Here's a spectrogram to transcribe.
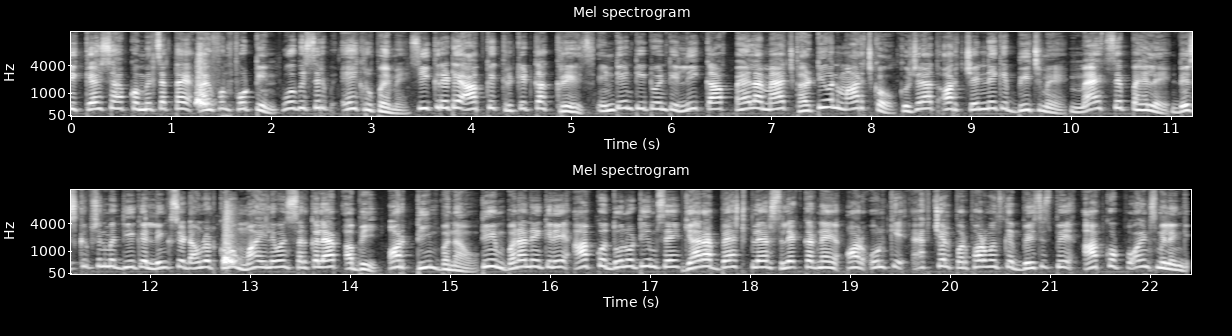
कि कैसे आपको मिल सकता है आईफोन 14 वो भी सिर्फ़ एक रुपए में। सीक्रेट है आपके क्रिकेट का craze Indian T twenty league का पहला मैच 31 मार्च को गुजरात और चेन्नई के बीच में। मैच से पहले डिस्क्रिप्शन में दिए गए लिंक से डाउनलोड करो माई इलेवन सर्कल ऐप अभी, और टीम बनाओ। टीम बनाने के लिए आपको दोनों टीम से 11 बेस्ट प्लेयर सिलेक्ट करने और उनके एक्चुअल परफॉर्मेंस के बेसिस पे आपको पॉइंट्स मिलेंगे।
